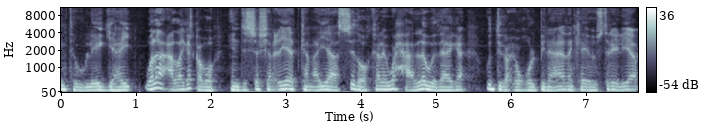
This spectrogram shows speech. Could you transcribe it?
inta uu la egyahay walaaca laga qabo hindiso sharciyeedkan ayaa sidoo kale waxaa la wadaaga guddiga xuquuq bini-aadanka ee australia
